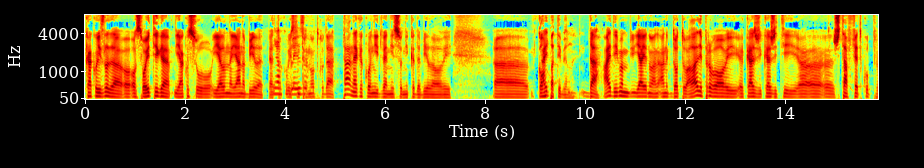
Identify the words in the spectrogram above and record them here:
kako izgleda osvojiti ga, iako su Jelena i Jana bile eto, Jako u istom trenutku, da, pa nekako njih dve nisu nikada bile ovi, uh, aj- Kompatibilne. da, ajde imam ja jednu an- anegdotu, ali ajde prvo ovaj, kaži, kaži ti uh, uh, šta Fed Cup uh,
